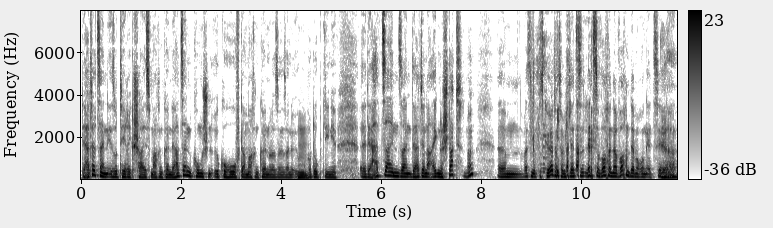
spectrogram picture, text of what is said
Der hat halt seinen Esoterik-Scheiß machen können. Der hat seinen komischen Ökohof da machen können oder seine, seine hm. Ökoproduktlinie. Äh, der hat sein, sein, der hat ja eine eigene Stadt. Ne? Ähm, weiß nicht, ob du das gehört hast. Habe ich letzte, letzte Woche in der Wochendämmerung erzählt. Ja,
